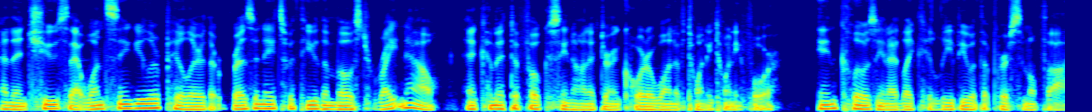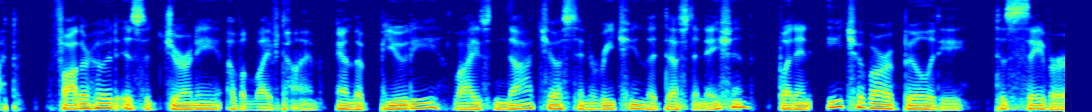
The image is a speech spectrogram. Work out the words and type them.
And then choose that one singular pillar that resonates with you the most right now and commit to focusing on it during quarter one of 2024. In closing, I'd like to leave you with a personal thought. Fatherhood is the journey of a lifetime, and the beauty lies not just in reaching the destination, but in each of our ability to savor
